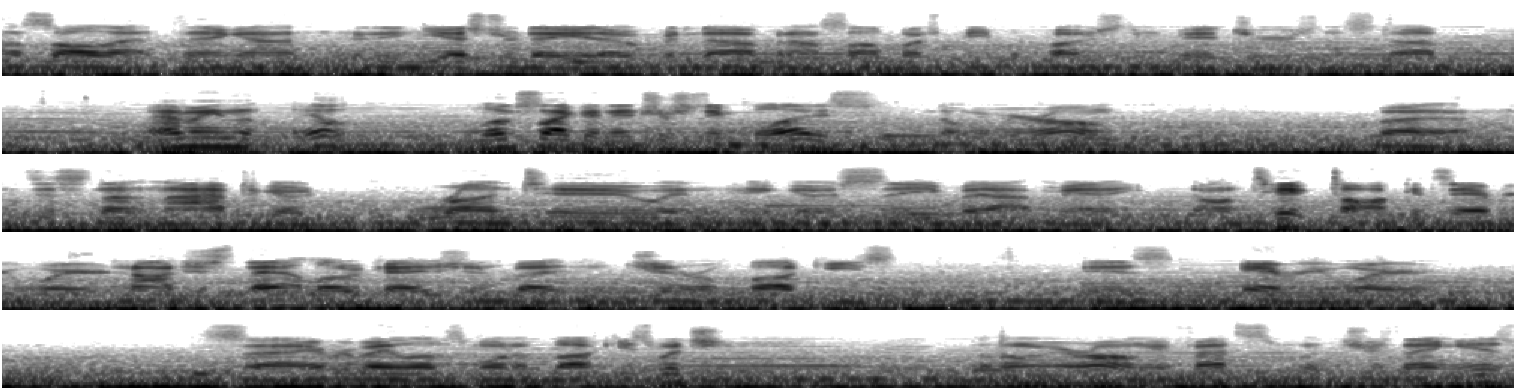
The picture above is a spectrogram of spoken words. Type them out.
I saw that thing, I, and then yesterday it opened up and I saw a bunch of people posting pictures and stuff. I mean, it looks like an interesting place. Don't get me wrong but uh, it's just nothing I have to go run to and, and, go see. But I mean, on TikTok, it's everywhere. Not just that location, but in general, Buc-ee's is everywhere. So everybody loves going to Buc-ee's, which don't get me wrong, if that's what your thing is,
